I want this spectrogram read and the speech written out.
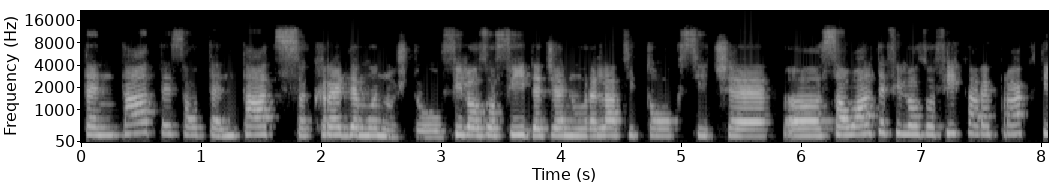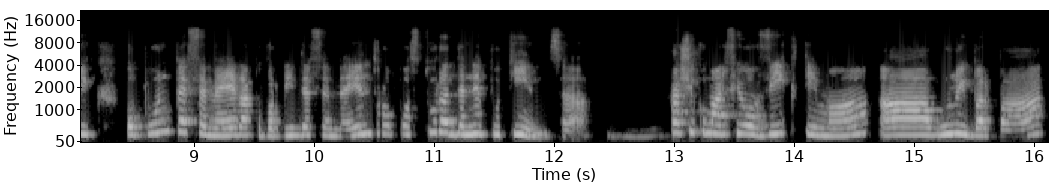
tentate sau tentați să credem în, nu știu, filozofii de genul relații toxice uh, sau alte filozofii care practic o pun pe femeie, dacă vorbim de femeie, într-o postură de neputință. Ca și cum ar fi o victimă a unui bărbat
